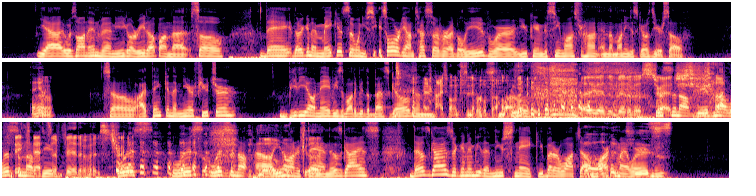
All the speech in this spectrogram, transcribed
Yeah, it was on Inven. You go read up on that. So they they're gonna make it so when you see it's already on test server, I believe, where you can see Monster Hunt and the money just goes to yourself. Damn. Huh? So I think in the near future, BDO Navy's about to be the best guild, and I don't know about that. I think that's a bit of a stretch. Listen up, dude. No, I listen think up, that's dude. a bit of a stretch. listen, listen, listen up, pal. Oh you don't my understand. Those guys, those guys are gonna be the new snake. You better watch out. Oh, Mark my words.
